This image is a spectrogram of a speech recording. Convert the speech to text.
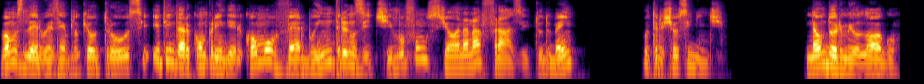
Vamos ler o exemplo que eu trouxe e tentar compreender como o verbo intransitivo funciona na frase, tudo bem? O trecho é o seguinte. Não dormiu logo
